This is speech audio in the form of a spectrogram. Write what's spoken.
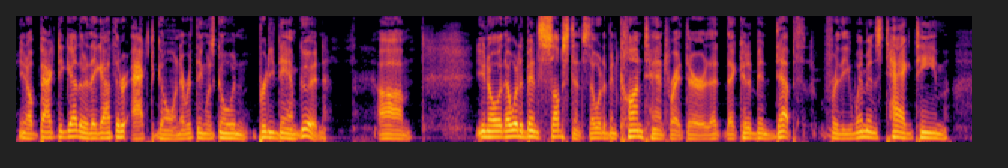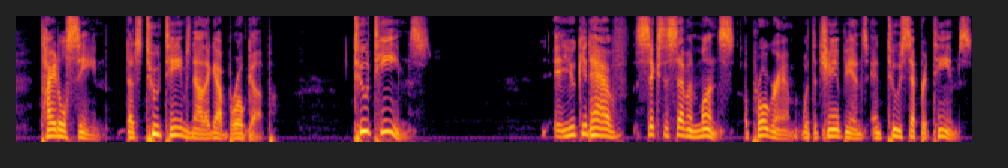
you know, back together. They got their act going. Everything was going pretty damn good. Um, you know, that would have been substance. That would have been content right there. That that could have been depth for the women's tag team title scene. That's two teams now that got broke up two teams. You could have six to seven months a program with the champions and two separate teams.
